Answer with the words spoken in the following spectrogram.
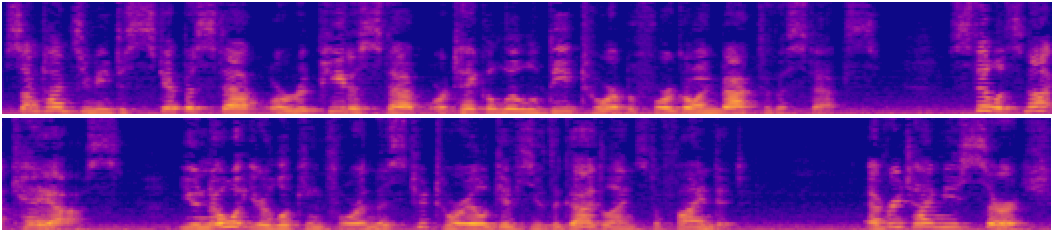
sometimes you need to skip a step or repeat a step or take a little detour before going back to the steps. Still, it's not chaos. You know what you're looking for, and this tutorial gives you the guidelines to find it. Every time you search,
